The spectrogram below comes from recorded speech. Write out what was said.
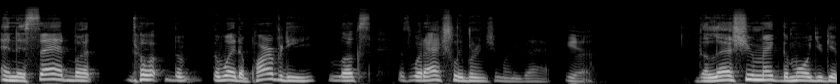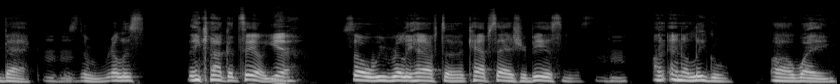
Mm-hmm. And it's sad, but the, the, the way the poverty looks is what actually brings you money back. Yeah. The less you make, the more you get back. Mhm. Is the realest thing I could tell you. Yeah. So we really have to capsize your business Mm-hmm. in a legal uh, way.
